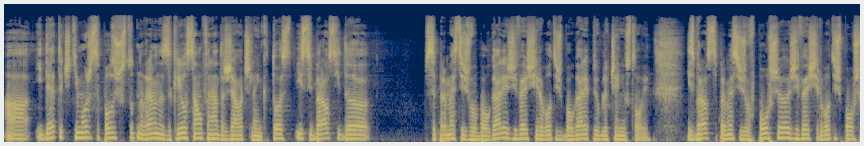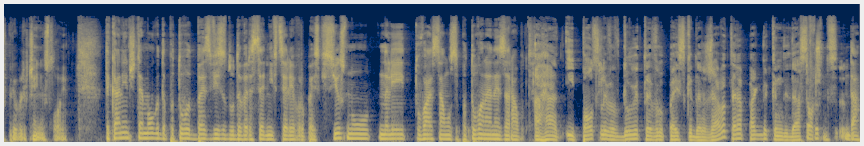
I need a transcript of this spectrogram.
А, идеята е, че ти можеш да се ползваш от студ на време на закрила само в една държава членка. Тоест, и си брал си да се преместиш в България, живееш и работиш в България при облегчени условия. Избрал се преместиш в Полша, живееш и работиш в Полша при облегчени условия. Така не, че те могат да пътуват без виза до 90 дни в целия Европейски съюз, но нали, това е само за пътуване, не за работа. Ага, и после в другата европейска държава трябва пак да кандидатстват. Точно, да.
